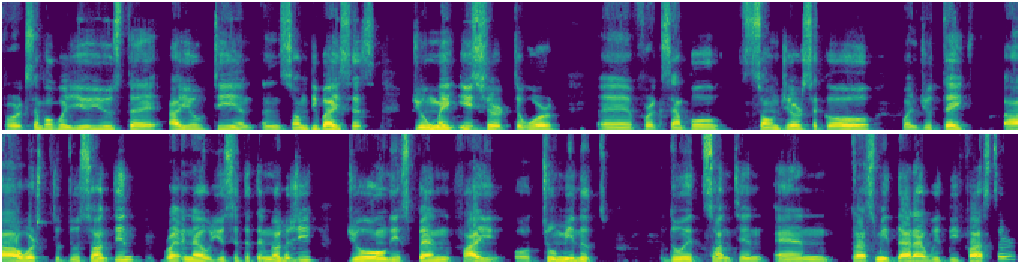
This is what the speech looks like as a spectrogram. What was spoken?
For example, when you use the IoT and, and some devices, you make easier the work. Uh, for example, some years ago, when you take uh, Uh, hours to do something, right now using the technology, you only spend five or two minutes do it something and transmit data will be faster.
